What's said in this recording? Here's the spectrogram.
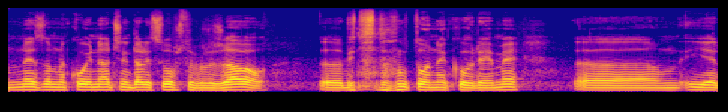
ne znam na koji način, da li se uopšte obeležavao u to neko vreme, jer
